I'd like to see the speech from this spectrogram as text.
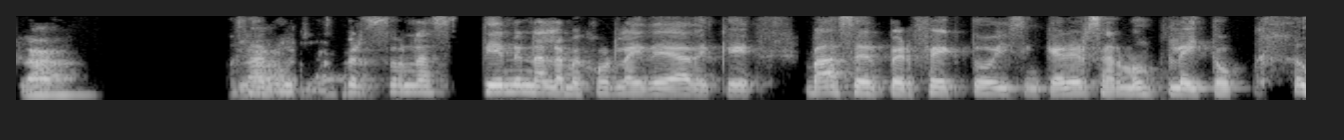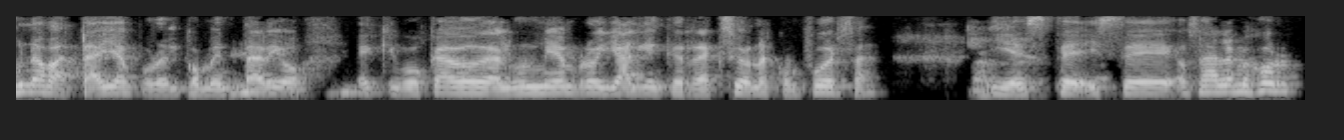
Claro. O sea, muchas personas tienen a lo mejor la idea de que va a ser perfecto y sin querer se arma un pleito, una batalla por el comentario equivocado de algún miembro y alguien que reacciona con fuerza. y este, y se, o sea, a lo mejor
